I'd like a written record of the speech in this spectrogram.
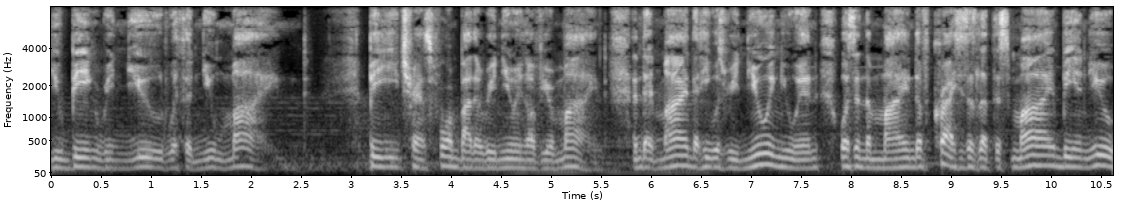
you being renewed with a new mind. Be transformed by the renewing of your mind. And that mind that he was renewing you in was in the mind of Christ. He says, let this mind be in you,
